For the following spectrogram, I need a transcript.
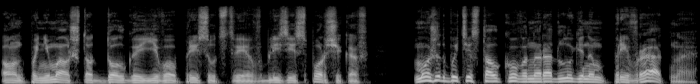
Он понимал, что долгое его присутствие вблизи спорщиков может быть истолковано Радлугиным превратно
